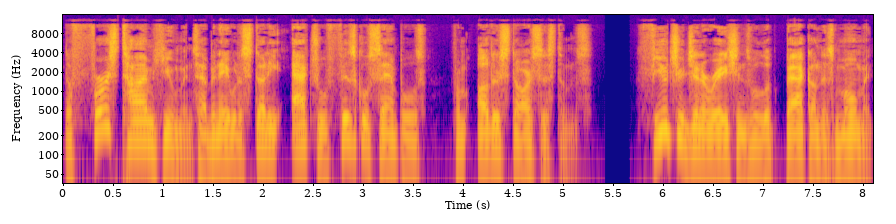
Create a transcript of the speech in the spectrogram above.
the first time humans have been able to study actual physical samples from other star systems. Future generations will look back on this moment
